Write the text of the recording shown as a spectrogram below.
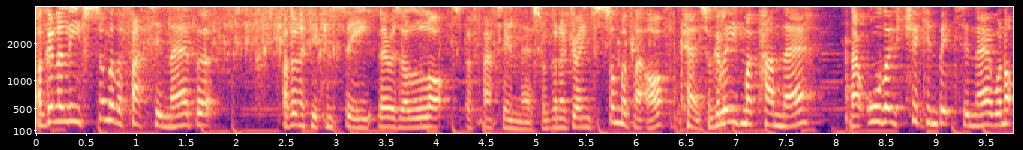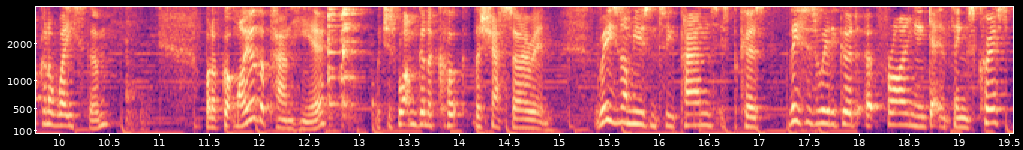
I'm going to leave some of the fat in there, but I don't know if you can see, there is a lot of fat in there. So I'm going to drain some of that off. Okay, so I'm to leave my pan there. Now all those chicken bits in there, we're not going to waste them. But I've got my other pan here, which is what I'm going to cook the chasseur in. The reason I'm using two pans is because this is really good at frying and getting things crisp.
